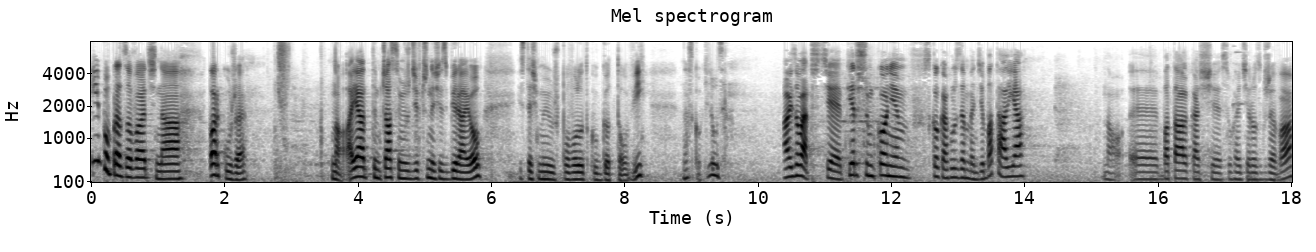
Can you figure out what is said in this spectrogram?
i popracować na parkurze. No, a ja tymczasem już dziewczyny się zbierają. Jesteśmy już powolutku gotowi na skoki luzem. No i zobaczcie, pierwszym koniem w skokach luzem będzie batalia. No, e, batalka się, słuchajcie, rozgrzewa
